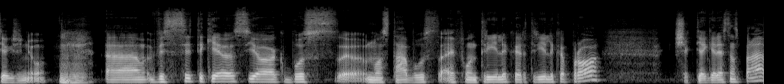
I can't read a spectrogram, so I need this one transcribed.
tiek žinių. Mhm. Um, visi tikėjosi, jog bus nuostabus iPhone 13 ir 13 Pro. Šiek tiek geresnės pra,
